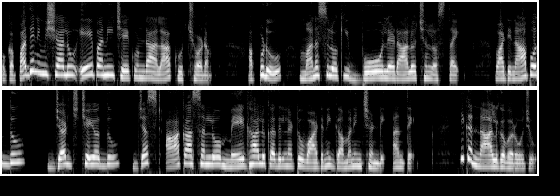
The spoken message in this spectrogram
ఒక పది నిమిషాలు ఏ పని చేయకుండా అలా కూర్చోవడం. అప్పుడు మనసులోకి బోలెడ్ ఆలోచనలొస్తాయి వాటినాపొద్దు జడ్జ్ చేయొద్దు జస్ట్ ఆకాశంలో మేఘాలు కదిలినట్టు వాటిని గమనించండి అంతే. ఇక నాలుగవ రోజు.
